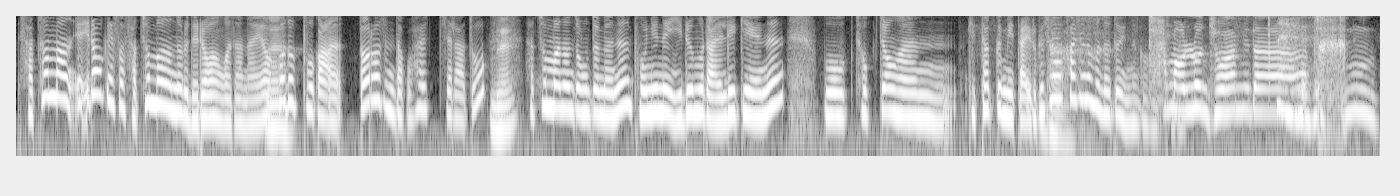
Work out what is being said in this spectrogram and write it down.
4천만 1억에서 4천만 원으로 내려간 거잖아요. 네. 컷오프가 떨어진다고 할지라도 네. 4천만 원 정도면은 본인의 이름을 알리기에는 뭐 적정한 기탁금이다 이렇게 생각하시는 분들도 있는 것 같아요. 참 언론 좋아합니다. 네. 참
